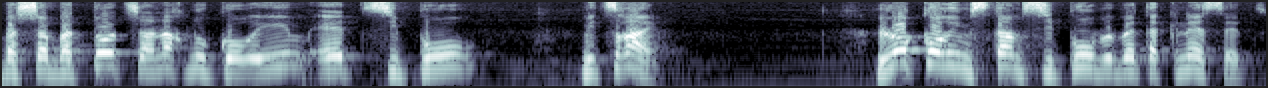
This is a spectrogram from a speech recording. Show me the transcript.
בשבתות שאנחנו קוראים את סיפור מצרים. לא קוראים סתם סיפור בבית הכנסת.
